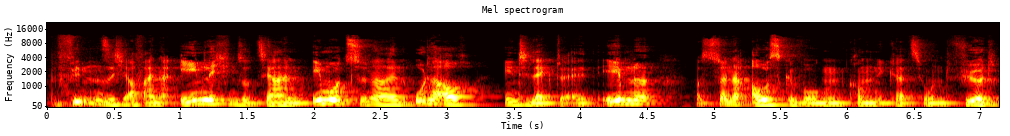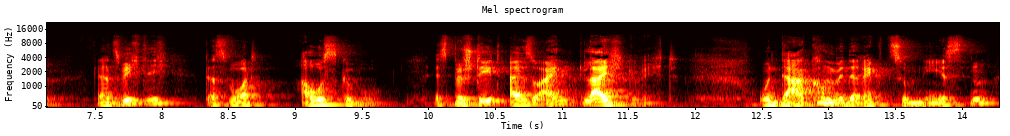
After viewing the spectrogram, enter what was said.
befinden sich auf einer ähnlichen sozialen, emotionalen oder auch intellektuellen Ebene, was zu einer ausgewogenen Kommunikation führt. Ganz wichtig, das Wort ausgewogen. Es besteht also ein Gleichgewicht. Und da kommen wir direkt zum nächsten.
